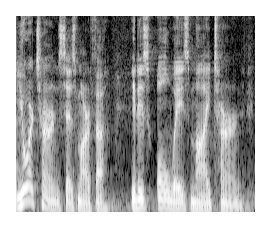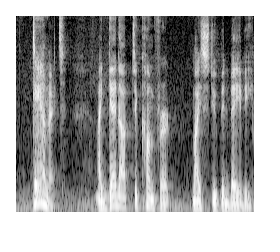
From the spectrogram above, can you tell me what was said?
Your turn, says Martha. It is always my turn. Damn it. I get up to comfort my stupid baby.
